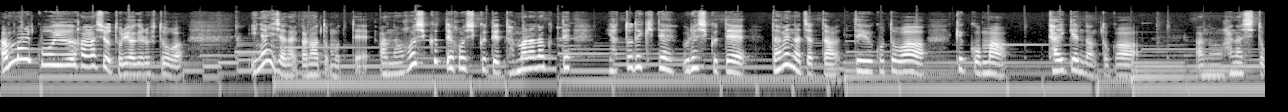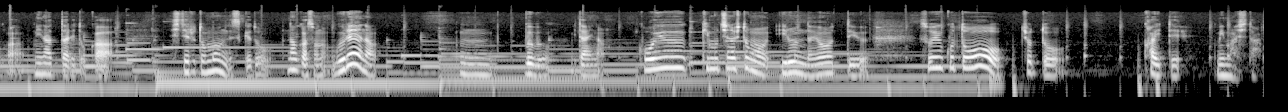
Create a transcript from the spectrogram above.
あんまりこういう話を取り上げる人はいないんじゃないかなと思って。あの欲しくて欲しくてたまらなくてやっとできて嬉しくてダメになっちゃったっていうことは結構まあ体験談とかあの話とかになったりとかしてると思うんですけどなんかそのグレーな、うん、部分みたいなこういう気持ちの人もいるんだよっていうそういうことをちょっと書いてみました。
